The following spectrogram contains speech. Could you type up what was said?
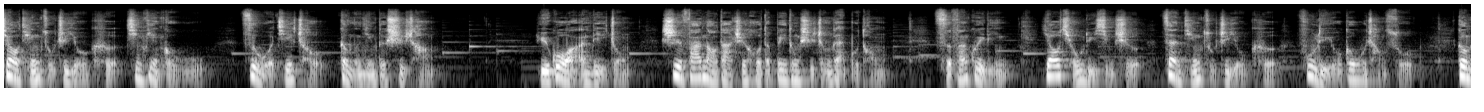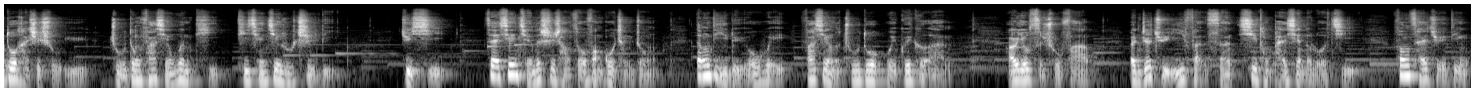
叫停组织游客进店购物，自我接丑更能赢得市场。与过往案例中事发闹大之后的被动式整改不同，此番桂林要求旅行社暂停组织游客赴旅游购物场所，更多还是属于主动发现问题，提前介入治理。据悉，在先前的市场走访过程中，当地旅游委发现了诸多违规个案，而由此出发，本着举一反三、系统排险的逻辑。方才决定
